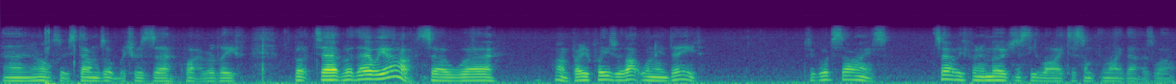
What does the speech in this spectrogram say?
And also it stands up which was uh, quite a relief. But uh, but there we are. So uh, I'm very pleased with that one indeed. It's a good size. Certainly for an emergency light or something like that as well.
